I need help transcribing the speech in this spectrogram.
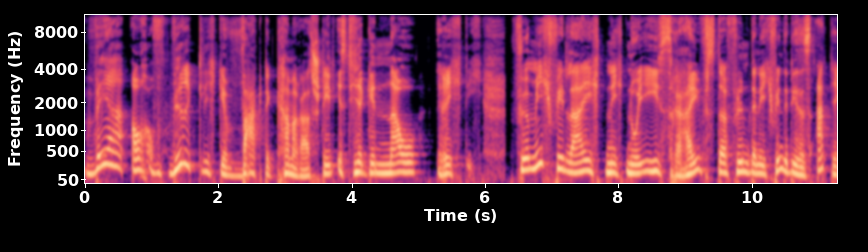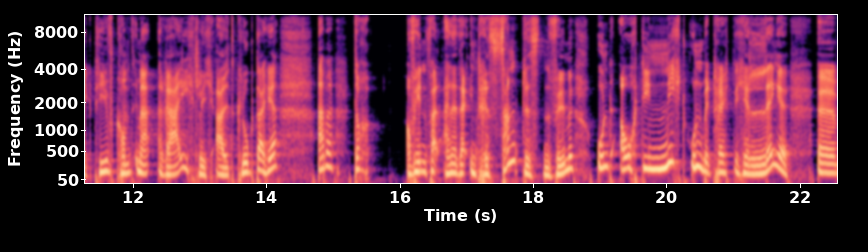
Wer auch auf wirklich gewagte Kameras steht, ist hier genau richtig. Für mich vielleicht nicht Nois reifster Film, denn ich finde, dieses Adjektiv kommt immer reichlich altklug daher, aber doch auf jeden Fall einer der interessantesten Filme und auch die nicht unbeträchtliche Länge äh,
